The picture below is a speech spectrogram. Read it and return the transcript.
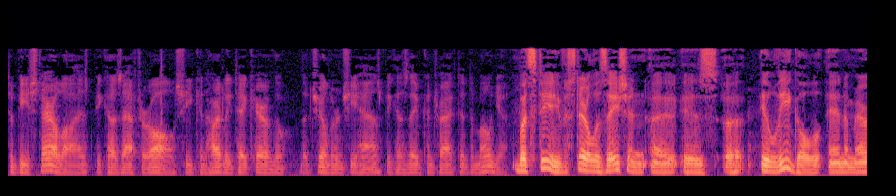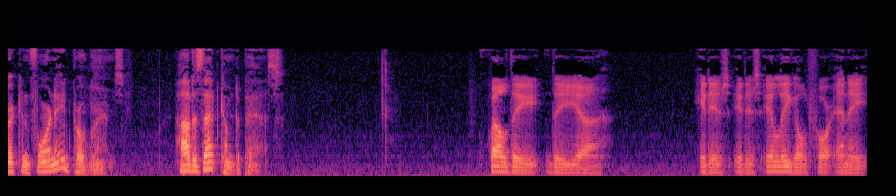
to be sterilized because, after all, she can hardly take care of the, the children she has because they've contracted pneumonia. But, Steve, sterilization uh, is uh, illegal in American foreign aid programs. How does that come to pass? Well, the the uh, it is it is illegal for any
